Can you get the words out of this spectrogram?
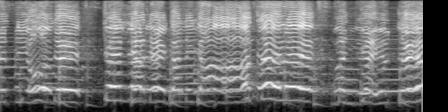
ਨੂੰ ਉਹਦੇ ਚੇਲਿਆਂ ਨੇ ਗੱਲ ਜਾ ਤੇਰੇ ਮੰਜੇ ਉੱਤੇ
